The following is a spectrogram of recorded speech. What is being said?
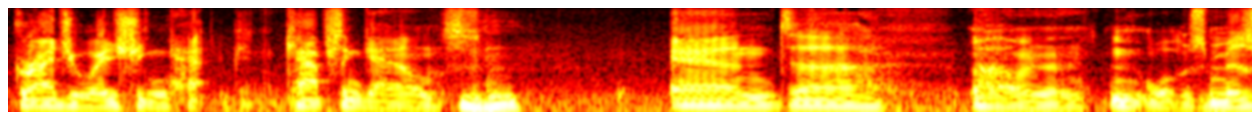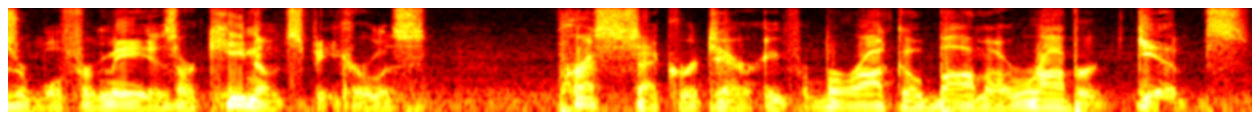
graduation ha- caps and gowns. And, uh, oh, and what was miserable for me is our keynote speaker was press secretary for Barack Obama, Robert Gibbs.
